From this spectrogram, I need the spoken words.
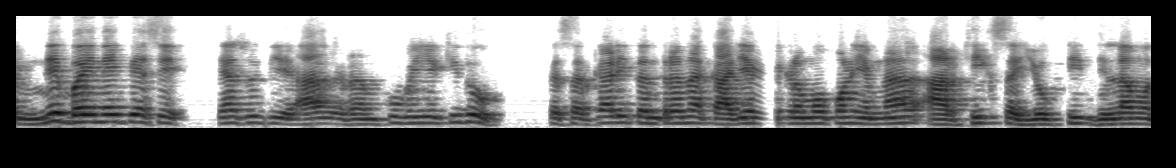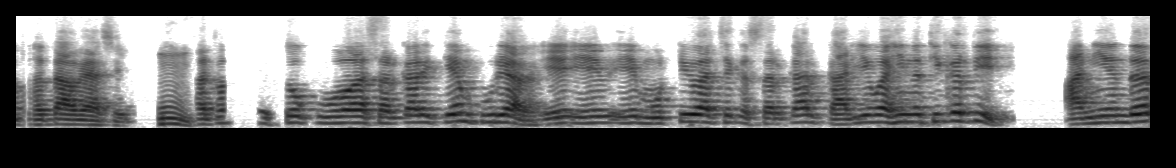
એમને ભય નહીં પેસે ત્યાં સુધી આ રમકુભાઈએ કીધું કે સરકારી તંત્રના કાર્યક્રમો પણ એમના આર્થિક સહયોગથી જિલ્લામાં થતા આવ્યા છે. અથવા તો કુવા સરકારે કેમ પૂર્યા એ એ એ મોટી વાત છે કે સરકાર કાર્યવાહી નથી કરતી. આની અંદર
